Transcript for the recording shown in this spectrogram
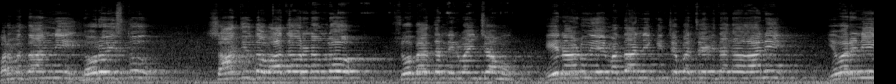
పరమతాన్ని గౌరవిస్తూ శాంతియుత వాతావరణంలో శోభయాత్ర నిర్వహించాము. ఏనాడు ఏ మతాన్ని కించపరిచే విధంగా కానీ ఎవరిని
